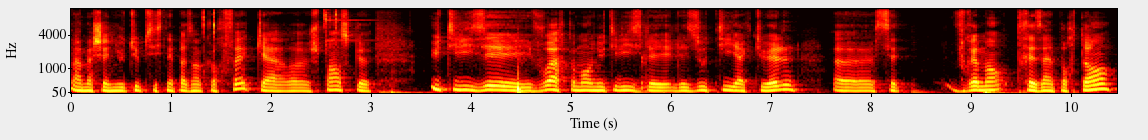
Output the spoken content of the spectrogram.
à ma chaîne YouTube si ce n'est pas encore fait car je pense que utiliser et voir comment on utilise les outils actuels c'est vraiment très important.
